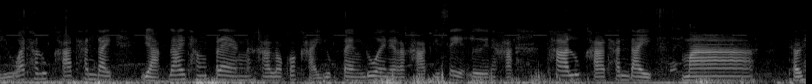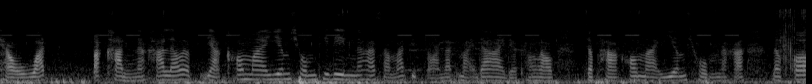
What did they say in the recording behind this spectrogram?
หรือว่าถ้าลูกค้าท่านใดอยากได้ทั้งแปลงนะคะ เราก็ขายยกแปลงด้วยในราคาพิเศษเลยนะคะ ถ้าลูกค้าท่านใดมาแถวแถวๆวัดตะขันนะคะ แล้วแบบอยากเข้ามาเยี่ยมชมที่ดินนะคะ สามารถติดต่อนัดหมายได้ เดี๋ยวทางเราจะพาเข้ามาเยี่ยมชมนะคะ แล้วก็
